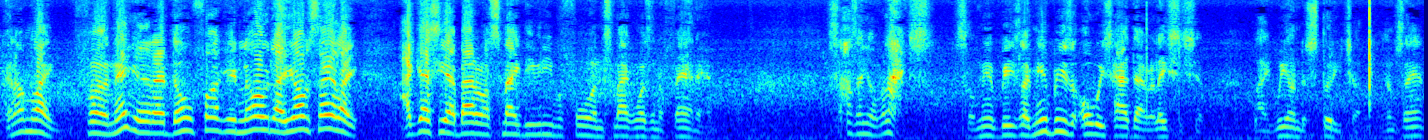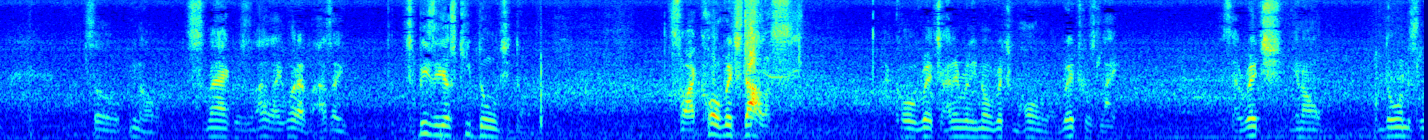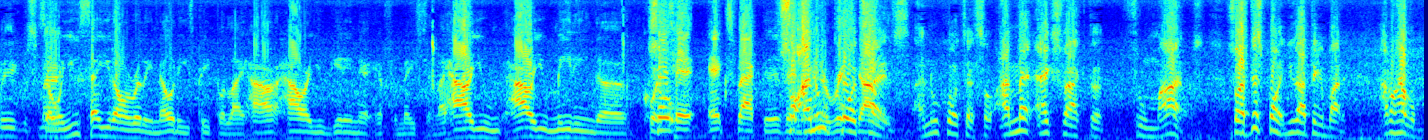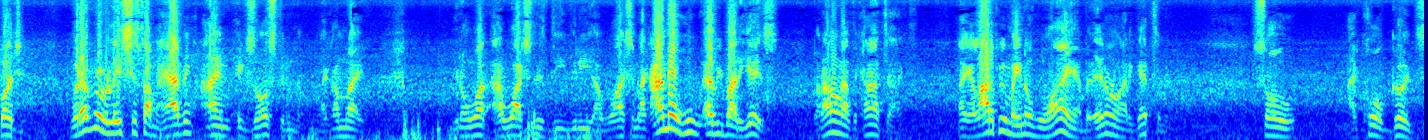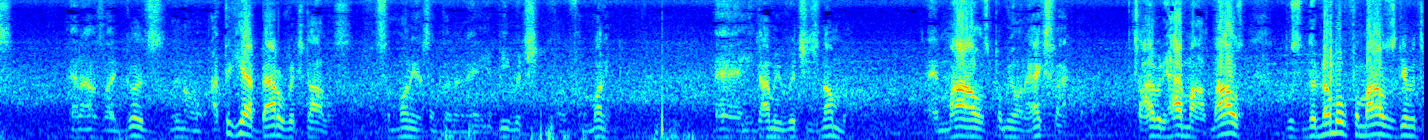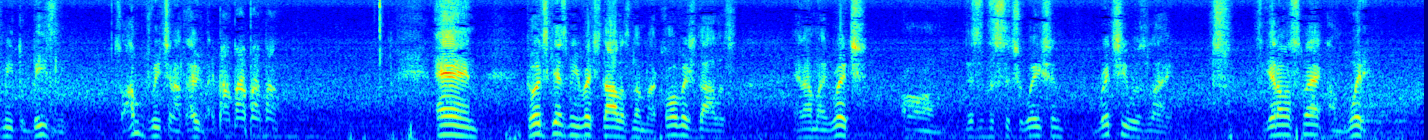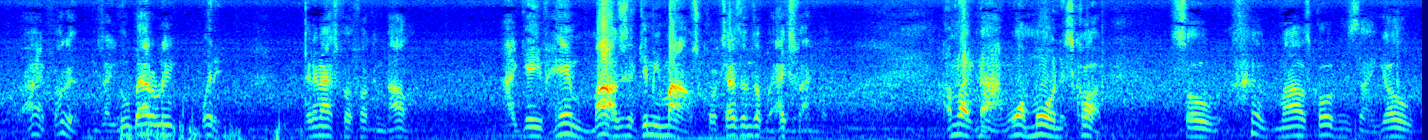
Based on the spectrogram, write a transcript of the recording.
And I'm like, for a nigga that don't fucking know, like, you know what I'm saying? Like, I guess he had battled on Smack DVD before and Smack wasn't a fan of him. So I was like, yo, relax. So me and Bees, like, me and Bees always had that relationship. Like, we understood each other. You know what I'm saying? So, you know, Smack was, I was like, whatever. I was like, Beasley, just keep doing what you're doing. So I called Rich Dollaz. Called Rich. I didn't really know Rich Mahoney. Rich was like, I said, Rich, you know, I'm doing this league with Smack. So when you say you don't really know these people, like how how are you getting their information? Like how are you how are you meeting the Cortez X Factors? So and, I knew Rich Cortez. Dollars? I knew Cortez. So I met X Factor through Miles. So at this point, you gotta think about it. I don't have a budget. Whatever relationships I'm having, I'm exhausting them. Like I'm like, you know what? I watch this DVD. I watch them. Like I know who everybody is, but I don't have the contacts. Like a lot of people may know who I am, but they don't know how to get to me. So I called Goodz, and I was like, Goodz, you know, I think he had battled Rich Dollaz for some money or something, and he beat Rich for, for the money. And he got me Richie's number. And Miles put me on X Factor. So I already had Miles. Miles was the number for Miles was given to me through Beasley. So I'm reaching out to everybody. Bam, bam, bam, bam. And Goodz gives me Rich Dollaz number. I call Rich Dollaz, and I'm like, Rich, um, this is the situation. Richie was like, to get on Smack, I'm with it. All right, fuck it. He's like, new battle league, with it. They didn't ask for a fucking dollar. I gave him Miles. He said, give me Miles. Cortez ends up with X Factor. I'm like, nah, I want more in this card. So Miles called me. He's like, yo,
